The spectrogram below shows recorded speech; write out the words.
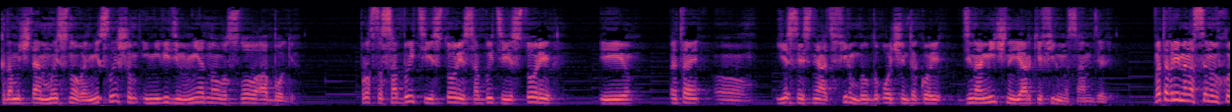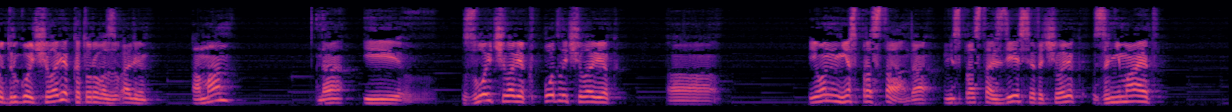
когда мы читаем, мы снова не слышим и не видим ни одного слова о Боге просто события, истории, события, истории. И это, э, если снять фильм, был бы очень такой динамичный, яркий фильм на самом деле. В это время на сцену выходит другой человек, которого звали Аман, да, и злой человек, подлый человек, э, и он неспроста, да, неспроста здесь этот человек занимает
